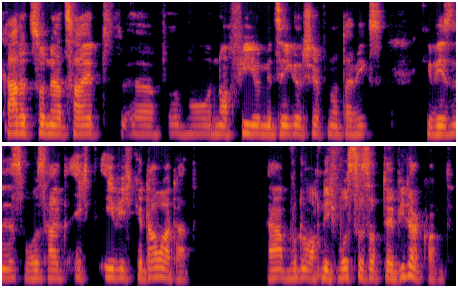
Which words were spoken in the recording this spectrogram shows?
Gerade zu einer Zeit, äh, wo noch viel mit Segelschiffen unterwegs gewesen ist, wo es halt echt ewig gedauert hat. Ja, wo du auch nicht wusstest, ob der wiederkommt.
